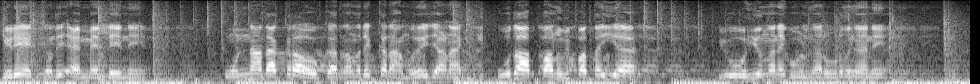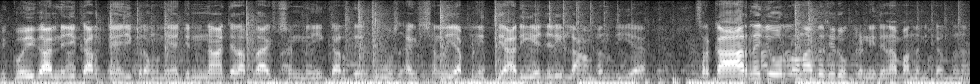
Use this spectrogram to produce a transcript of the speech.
ਜਿਹੜੇ ਇੱਥੋਂ ਦੇ ਐਮਐਲਏ ਨੇ ਉਹਨਾਂ ਦਾ ਘਰਾਓ ਕਰਨਾ, ਉਹਨਾਂ ਦੇ ਘਰਾਂ ਮੁਰੇ ਜਾਣਾ, ਕੀ ਉਹਦਾ ਆਪਾਂ ਨੂੰ ਵੀ ਪਤਾ ਹੀ ਆ ਵੀ ਉਹੀ ਉਹਨਾਂ ਨੇ ਗੋਲੀਆਂ ਰੋੜਦੀਆਂ ਨੇ। ਵੀ ਕੋਈ ਗੱਲ ਨਹੀਂ ਜੀ, ਕਰਦੇ ਆ ਜੀ, ਕਰਾਉਂਦੇ ਆ। ਜਿੰਨਾ ਚਿਰ ਆਪਾਂ ਐਕਸ਼ਨ ਨਹੀਂ ਕਰਦੇ, ਉਸ ਐਕਸ਼ਨ ਲਈ ਆਪਣੀ ਤਿਆਰੀ ਹੈ ਜਿਹੜੀ ਲਾਮਬੰਦੀ ਹੈ। ਸਰਕਾਰ ਨੇ ਜ਼ੋਰ ਲਾਉਣਾ ਵੀ ਅਸੀਂ ਰੋਕਣ ਨਹੀਂ ਦੇਣਾ, ਬੰਦ ਨਹੀਂ ਕਰਨ ਦੇਣਾ।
